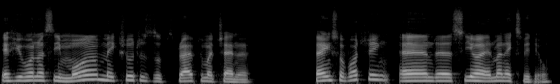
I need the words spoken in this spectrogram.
If you wanna see more, make sure to subscribe to my channel. Thanks for watching and uh, see you in my next video.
